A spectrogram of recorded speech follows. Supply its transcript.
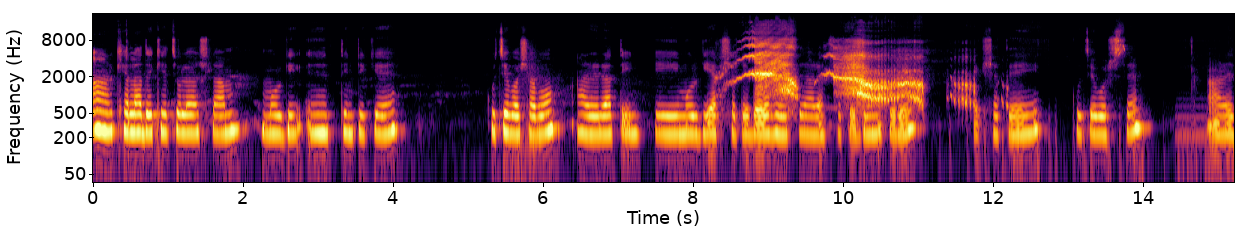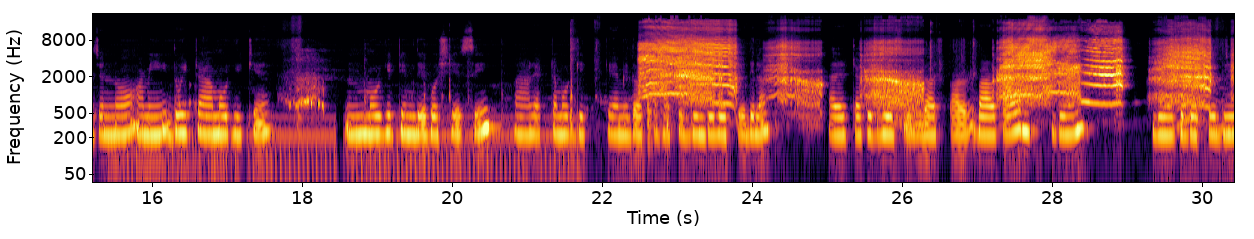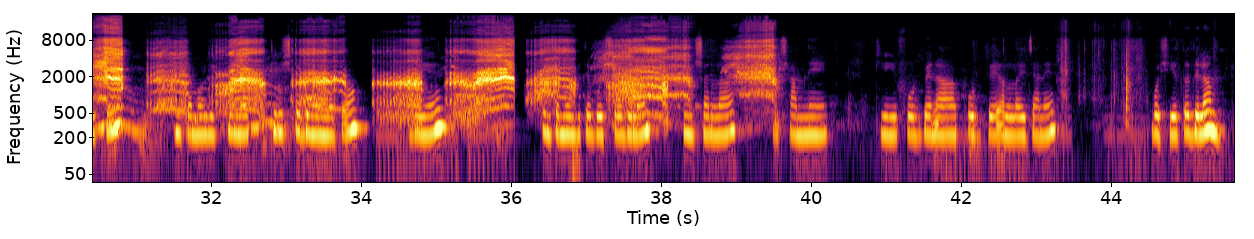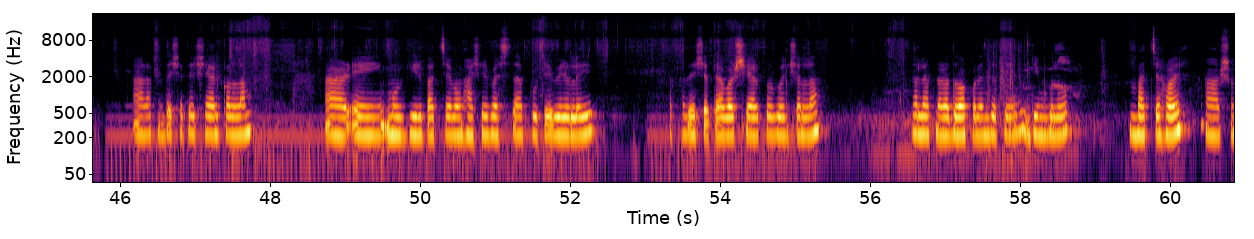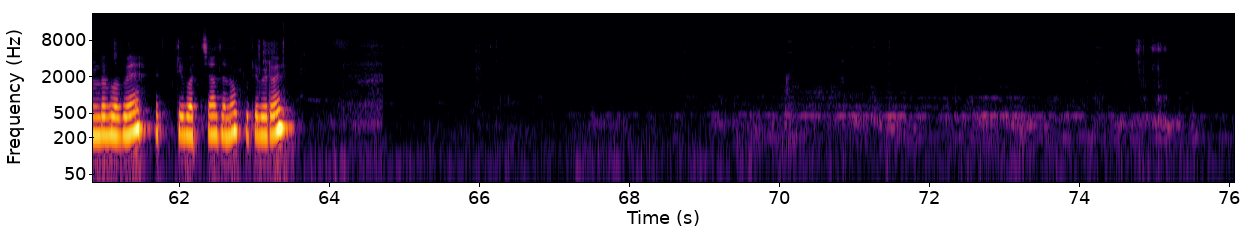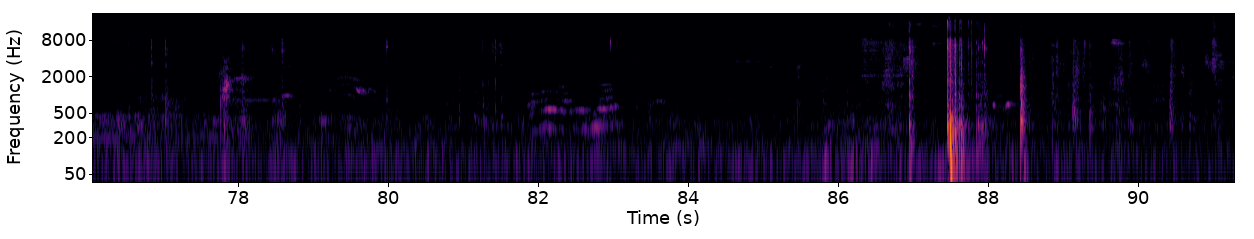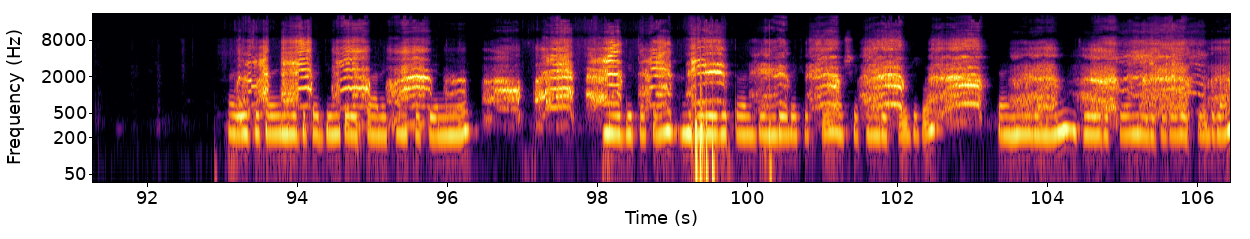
আর খেলা দেখে চলে আসলাম। মুরগি তিনটিকে কুচে বসাবো। আর এরা তিনটি মুরগি একসাথে বড় হয়েছে আর একসাথে ডিম করে একসাথে কুচে বসছে। আর এজন্য আমি দুইটা মুরগিকে মুরগির ডিম দিয়ে বসিয়েছি। আর একটা মুরগিকে আমি দশটা হাঁসের ডিম দিয়ে বসিয়ে দিলাম। আর এটাকে দিয়েছি, দশ বারো, বারোটা ডিম। দিয়ে বসিয়ে দিয়েছি। তিনটা মুরগিকে তিরিশটা ডিমের মতো দিয়ে তিনটা মুরগিতে বসিয়ে দিলাম। ইনশাল্লাহ সামনে কি ফুটবে না ফুটবে আল্লাহ জানে। বসিয়ে তো দিলাম আর আপনাদের সাথে শেয়ার করলাম। আর এই মুরগির বাচ্চা এবং হাঁসের বাচ্চা ফুটে বেরোলেই আপনাদের সাথে আবার শেয়ার করব ইনশাল্লাহ। তাহলে আপনারা দোয়া করেন যাতে ডিমগুলো বাচ্চা হয় আর সুন্দরভাবে একটি বাচ্চা যেন ফুটে বেরোয়। আর এই জায়গায় মুরগিটা ডিম পেরেছে আর এখান থেকে নিয়ে মুরগিটাকে ঝুড়ির ভিতর ডিম দিয়ে রেখেছি আর সেখানে বসিয়ে দেব। তাই নিয়ে গেলাম ঝুড়ির ভিতরে মুরগিটাকে বসিয়ে দিলাম।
